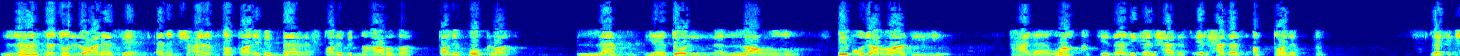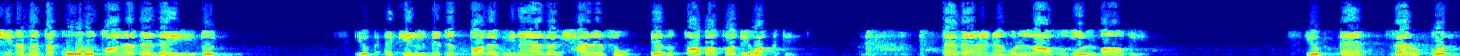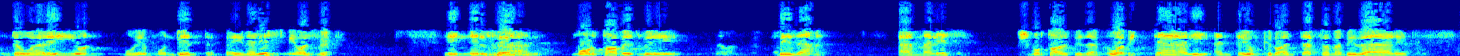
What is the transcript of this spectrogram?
لا تدل على فعل. أنا مش عارف ده طالب امبارح طالب النهاردة طالب بكرة. لم يدل اللفظ بمجرده على وقت ذلك الحدث إيه الحدث الطلب. لكن حينما تقول طلب زيد يبقى كلمة الطلب هنا هذا الحدث ارتبط بوقته. أبانه اللفظ الماضي. يبقى فرق جوهري مهم جدا بين الاسم والفعل. إن الفعل مرتبط بإيه؟ بزمن. أما الاسم مش مرتبط بزمن وبالتالي أنت يمكن أن تفهم بذلك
